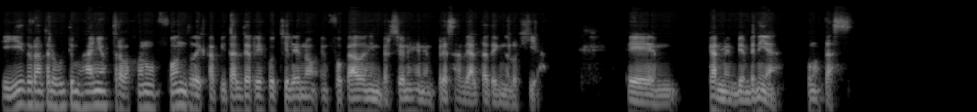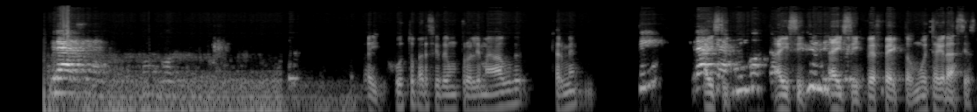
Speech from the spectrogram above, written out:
Y durante los últimos años trabajó en un fondo de capital de riesgo chileno enfocado en inversiones en empresas de alta tecnología. Eh, Carmen, bienvenida. ¿Cómo estás? Gracias. Ay, justo parece que tengo un problema de audio, Carmen. Sí, gracias, ahí sí, un gusto. Ahí sí, ahí sí, perfecto, muchas gracias.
